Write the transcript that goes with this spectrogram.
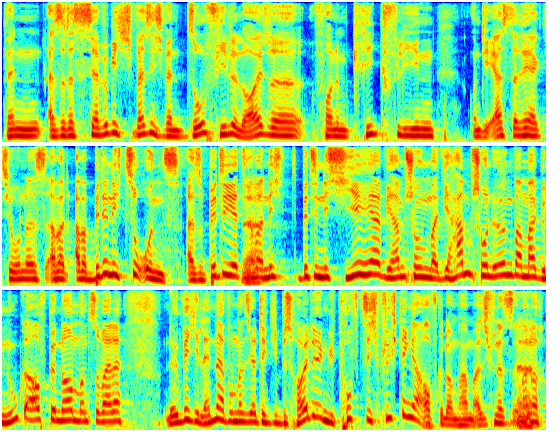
Wenn, also das ist ja wirklich, weiß nicht, wenn so viele Leute vor einem Krieg fliehen, und die erste Reaktion ist, aber, aber bitte nicht zu uns. Also bitte jetzt ja. aber nicht, bitte nicht hierher. Wir haben schon mal, wir haben schon irgendwann mal genug aufgenommen und so weiter. Und irgendwelche Länder, wo man sich auch denkt, die bis heute irgendwie 50 Flüchtlinge aufgenommen haben. Also ich finde, das ist ja. immer noch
